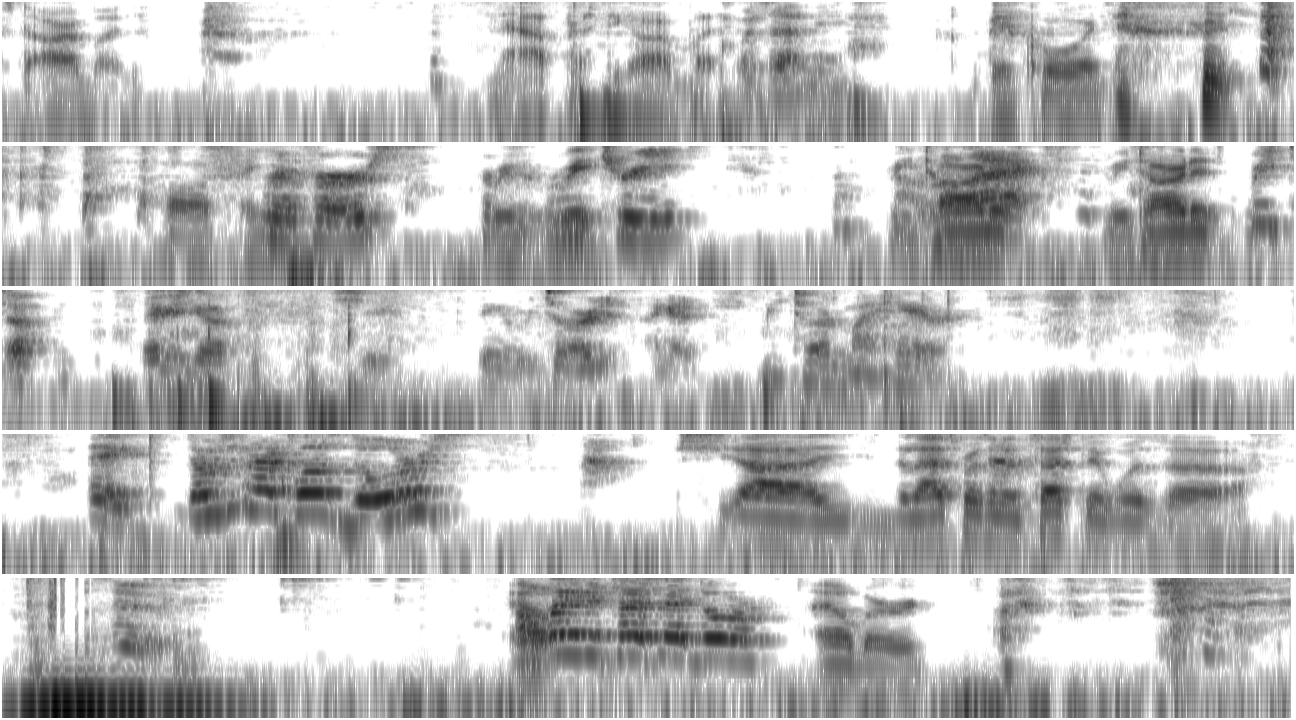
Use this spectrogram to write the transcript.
Press the R button. Now press the R button. What's that mean? Record. Off. Reverse. Re- re- retreat. retarded. Relax. Retarded. Retard. There you go. Shoot. Being retarded. I got to retard my hair. Hey, don't you know how to close doors? Sh- Uh, the last person that touched it was uh, Was who? I'm El- letting you touch that door. Elbird.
